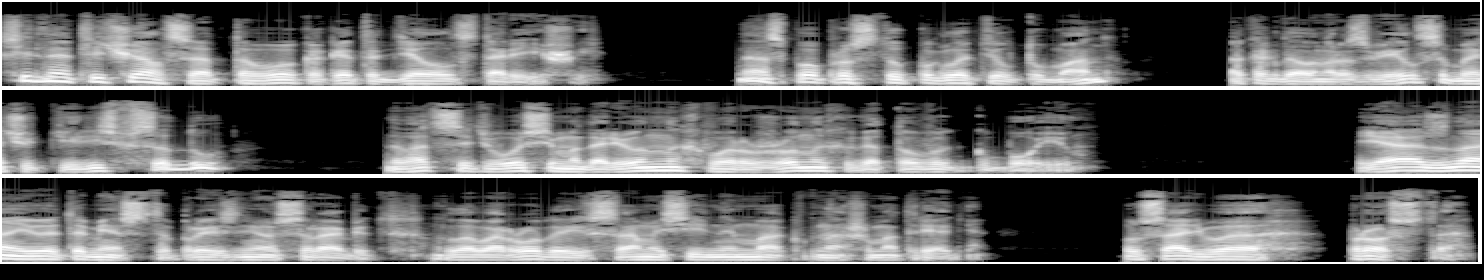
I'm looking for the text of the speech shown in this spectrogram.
сильно отличался от того, как это делал старейший. Нас попросту поглотил туман, а когда он развеялся, мы очутились в саду, Двадцать восемь одаренных, вооруженных и готовых к бою. «Я знаю это место», — произнес Рабит, глава рода и самый сильный маг в нашем отряде. «Усадьба просто.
